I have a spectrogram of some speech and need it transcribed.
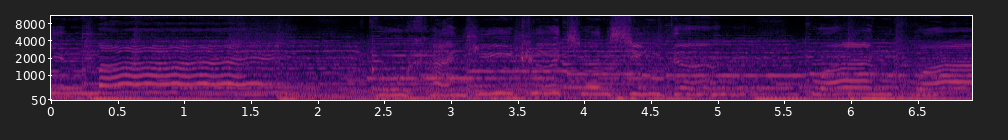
阴霾，孤寒一颗真心等。关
